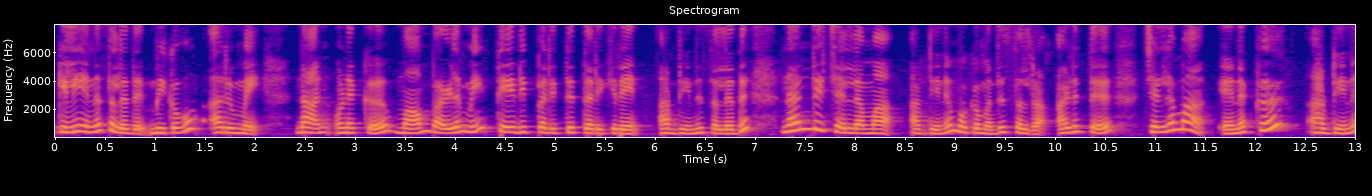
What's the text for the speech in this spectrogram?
கிளி என்ன சொல்லுது? மிகவும் அருமை. நான் உனக்கு மாம்பழமே தேடி பறித்து தருகிறேன். அப்படின்னு சொல்லுது. நன்றி செல்லம்மா. அப்படின்னு முகமது சொல்கிறான் அடுத்து செல்லம்மா எனக்கு? அப்படின்னு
